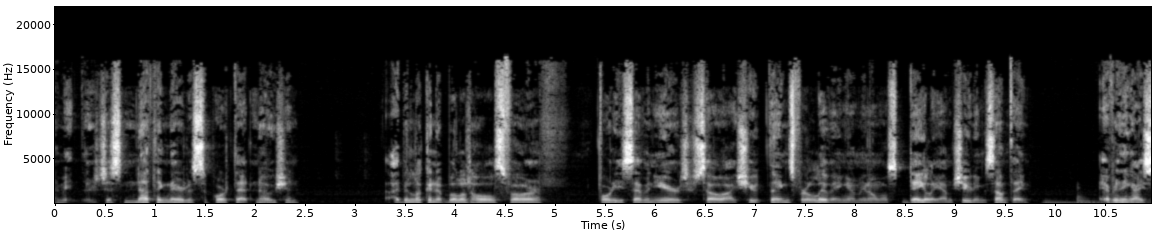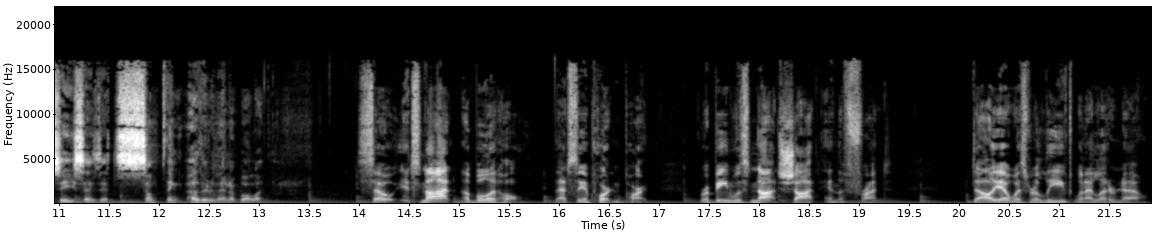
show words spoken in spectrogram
I mean, there's just nothing there to support that notion. I've been looking at bullet holes for 47 years or so. I shoot things for a living. I mean, almost daily I'm shooting something. Everything I see says it's something other than a bullet. So it's not a bullet hole. That's the important part. Rabin was not shot in the front. Dalia was relieved when I let her know.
